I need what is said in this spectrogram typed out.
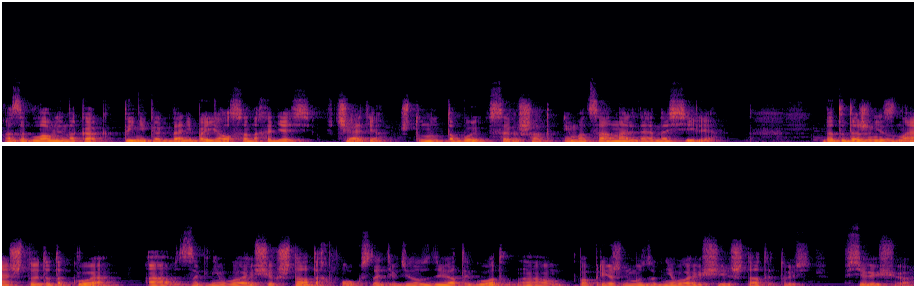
озаглавлено как «Ты никогда не боялся, находясь в чате, что над тобой совершат эмоциональное насилие?» Да ты даже не знаешь, что это такое. А в загнивающих штатах, о, кстати, в 99 год а, по-прежнему загнивающие штаты, то есть все еще,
